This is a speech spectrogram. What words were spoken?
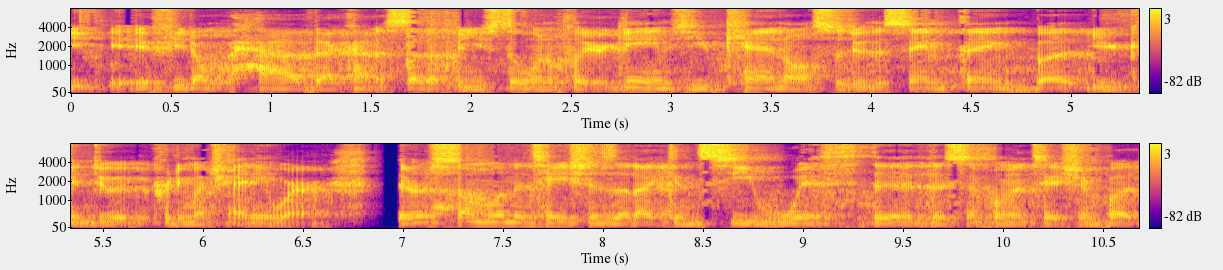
if you don't have that kind of setup and you still want to play your games, you can also do the same thing, but you can do it pretty much anywhere. There are some limitations that I can see with the, this implementation, but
